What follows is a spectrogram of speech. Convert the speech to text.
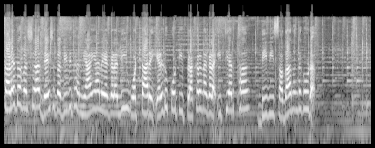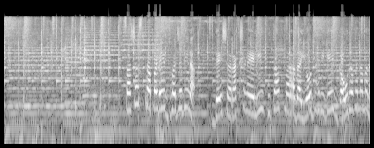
ಕಳೆದ ವರ್ಷ ದೇಶದ ವಿವಿಧ ನ್ಯಾಯಾಲಯಗಳಲ್ಲಿ ಒಟ್ಟಾರೆ ಎರಡು ಕೋಟಿ ಪ್ರಕರಣಗಳ ಇತ್ಯರ್ಥ ಡಿವಿ ಸದಾನಂದಗೌಡ. ಸಶಸ್ತ್ರ ಪಡೆ ಧ್ವಜ ದಿನ, ದೇಶ ರಕ್ಷಣೆಯಲ್ಲಿ ಹುತಾತ್ಮರಾದ ಯೋಧರಿಗೆ ಗೌರವ ನಮನ.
